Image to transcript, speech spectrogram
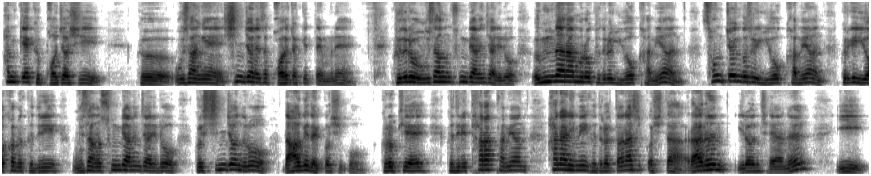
함께 그 버젓이 그 우상의 신전에서 벌어졌기 때문에 그들을 우상 숭배하는 자리로 음란함으로 그들을 유혹하면 성적인 것을 유혹하면 그렇게 유혹하면 그들이 우상을 숭배하는 자리로 그 신전으로 나오게 될 것이고 그렇게 그들이 타락하면 하나님이 그들을 떠나실 것이다 라는 이런 제안을 이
